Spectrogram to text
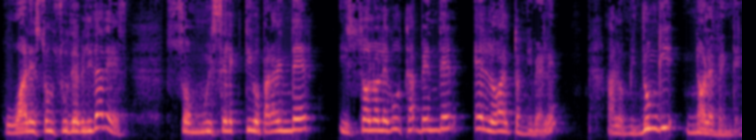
¿Cuáles son sus debilidades? Son muy selectivos para vender y solo les gusta vender en los altos niveles. A los mindungui no les venden.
